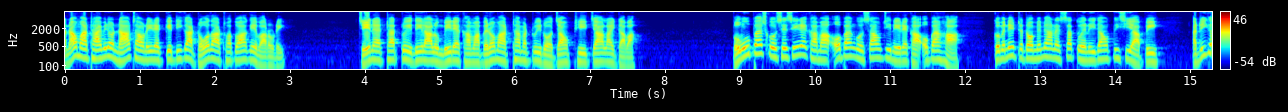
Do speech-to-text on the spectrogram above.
အနောက်မှာထိုင်ပြီးတော့နားထောင်နေတဲ့ကစ်တီကဒေါသထွက်သွားခဲ့ပါတော့တယ်။ဂျင်းနဲ့ထပ်တွေ့သေးလားလို့မေးတဲ့အခါမှာဘယ်တော့မှထပ်မတွေ့တော့ကြောင်းဖြေကြားလိုက်တာပါ။ဘုံမူပတ်ကိုစစ်ဆေးတဲ့အခါမှာအော်ပန်ကိုစောင့်ကြည့်နေတဲ့အခါအော်ပန်ဟာကွန်မြူနတီတော်တော်များများနဲ့ဆက်သွယ်နေကြောင်းသိရှိရပြီး အဓိက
